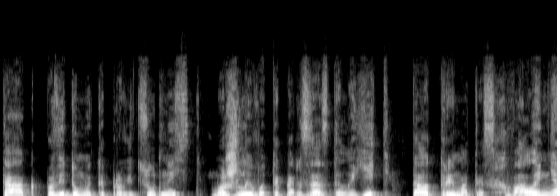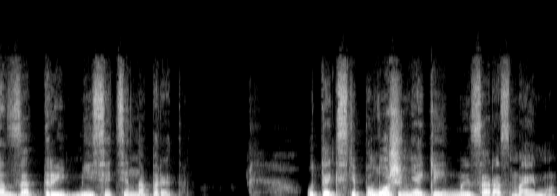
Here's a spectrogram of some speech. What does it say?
Так, повідомити про відсутність можливо тепер заздалегідь та отримати схвалення за 3 місяці наперед. У тексті положення, яке ми зараз маємо,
